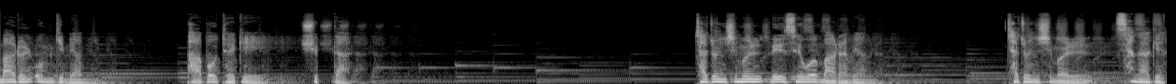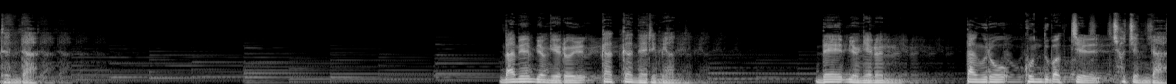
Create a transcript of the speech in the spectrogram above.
말을 옮기면 바보 되기 쉽다. 자존심을 내세워 말하면 자존심을 상하게 된다. 남의 명예를 깎아내리면 내 명예는 땅으로 곤두박질 쳐진다.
